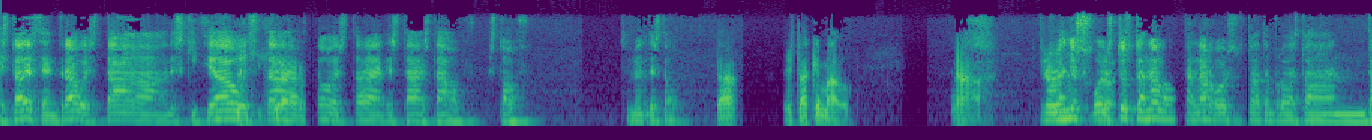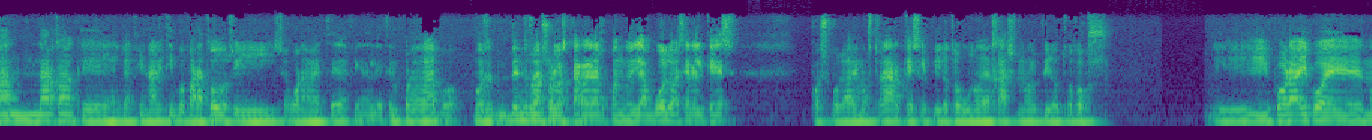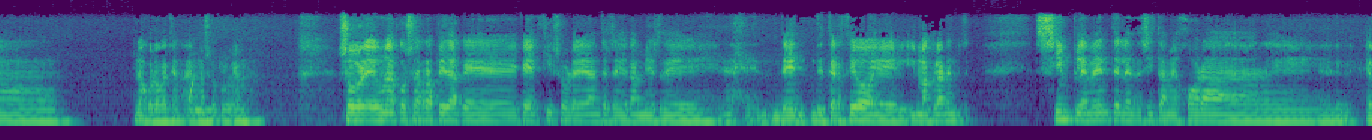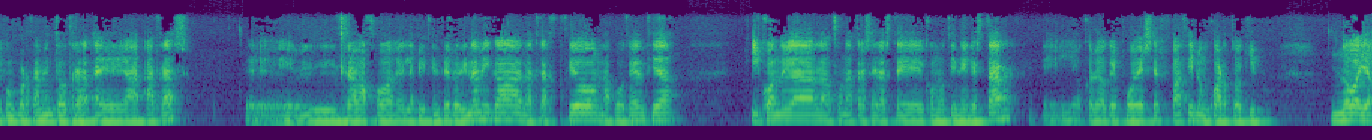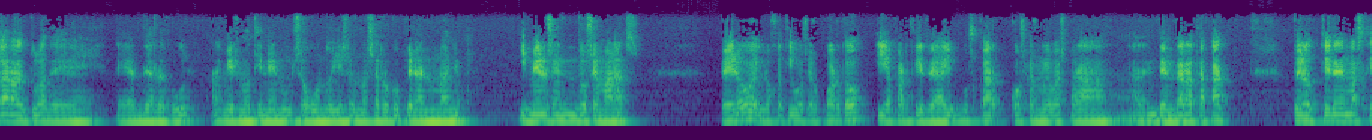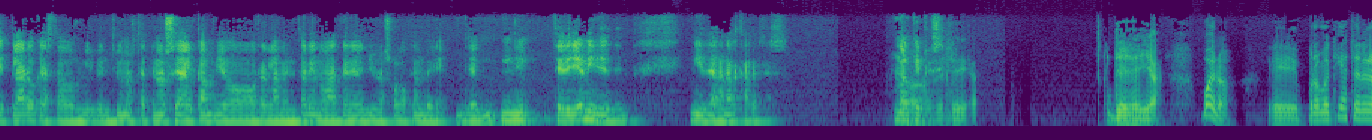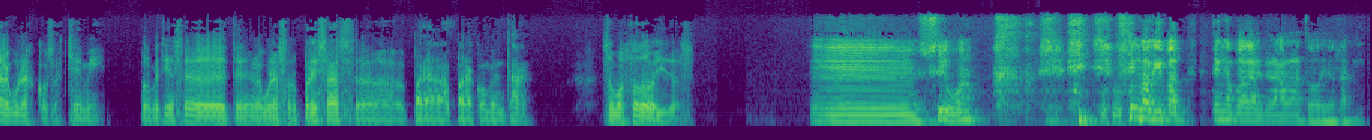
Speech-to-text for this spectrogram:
está descentrado, está desquiciado, está harto, está, está, está off, está off. Simplemente está off. Está, está quemado. Nada. Pero el año esto es tan largo, tan largo, esta temporada es tan, tan larga que, al final hay tiempo para todos y seguramente al final de temporada, pues, pues dentro de unas solas carreras, cuando ya vuelva a ser el que es, pues vuelve a demostrar que es el piloto 1 de Haas, no el piloto 2. Y por ahí pues no, no creo que tenga demasiado problema. Sobre una cosa rápida que, decir sobre antes de que cambies de, tercio, el, McLaren simplemente necesita mejorar el, comportamiento eh, atrás, eh, el trabajo en la eficiencia aerodinámica, la tracción, la potencia. Y cuando ya la zona trasera esté como tiene que estar, eh, yo creo que puede ser fácil un cuarto equipo. No va a llegar a la altura de, Red Bull. Ahora mismo tienen un segundo y eso no se recupera en un año. Y menos en dos semanas. Pero el objetivo es el cuarto y a partir de ahí buscar cosas nuevas para intentar atacar. Pero tienen más que claro que hasta 2021, hasta que no sea el cambio reglamentario, no va a tener ni una solución de, ni, te diría, ni de, ni de ganar carreras. Mal que pese. Desde ya. Bueno, eh, prometías tener algunas cosas, Chemi prometías eh, tener algunas sorpresas eh, para, para comentar. Somos todos oídos. Eh, sí, bueno. tengo aquí para tengo para regalar a todos Dios aquí.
